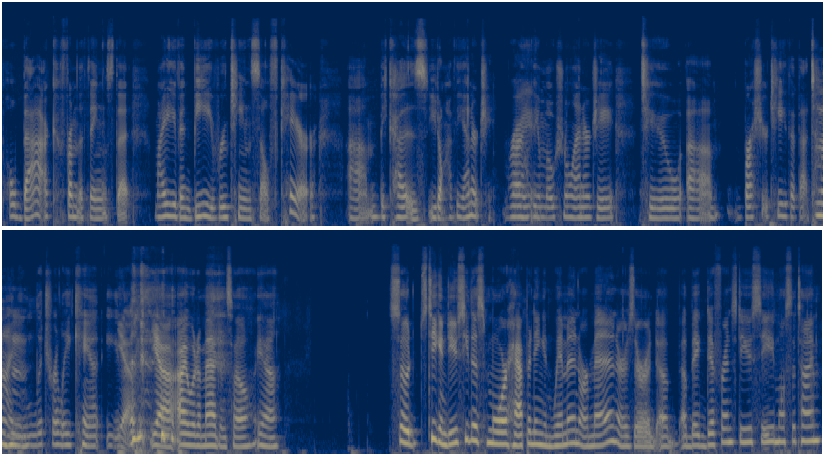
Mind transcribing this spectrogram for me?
pull back from the things that might even be routine self care. Um, because you don't have the energy, right? the emotional energy to um, brush your teeth at that time. Mm-hmm. You literally can't even. Yeah, yeah, I would imagine so. Yeah. So, Teegan, do you see this more happening in women or men, or is there a, a, a big difference? Do you see most of the time?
